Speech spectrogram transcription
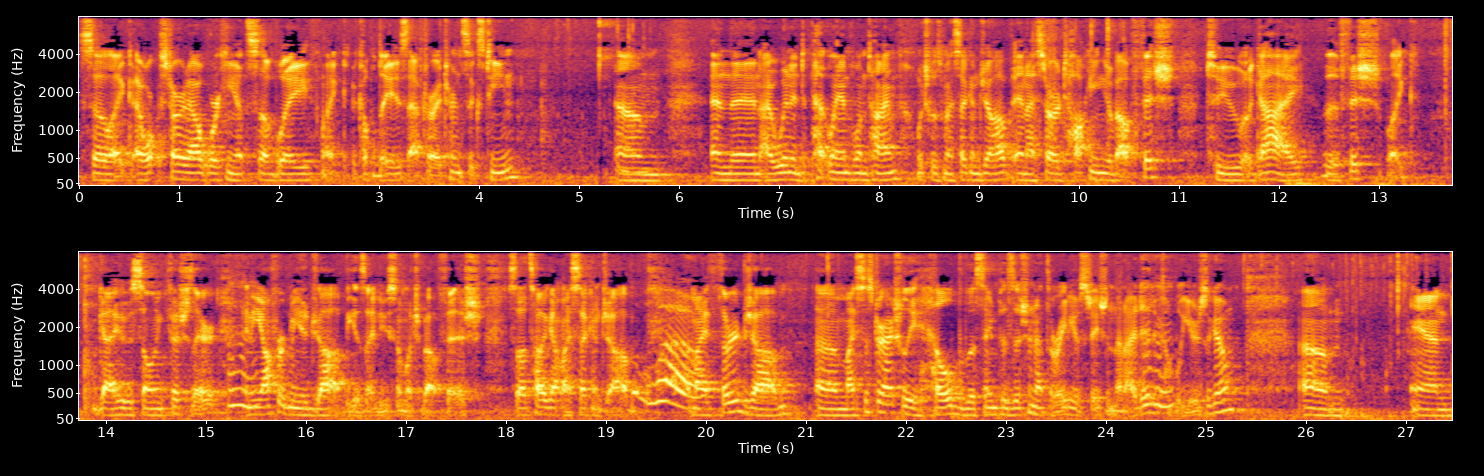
So like I started out working at Subway like a couple days after I turned 16, um, and then I went into Petland one time, which was my second job, and I started talking about fish to a guy, the fish like guy who was selling fish there, and he offered me a job because I knew so much about fish. So that's how I got my second job. Whoa. My third job, um, my sister actually held the same position at the radio station that I did a couple years ago. Um, and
